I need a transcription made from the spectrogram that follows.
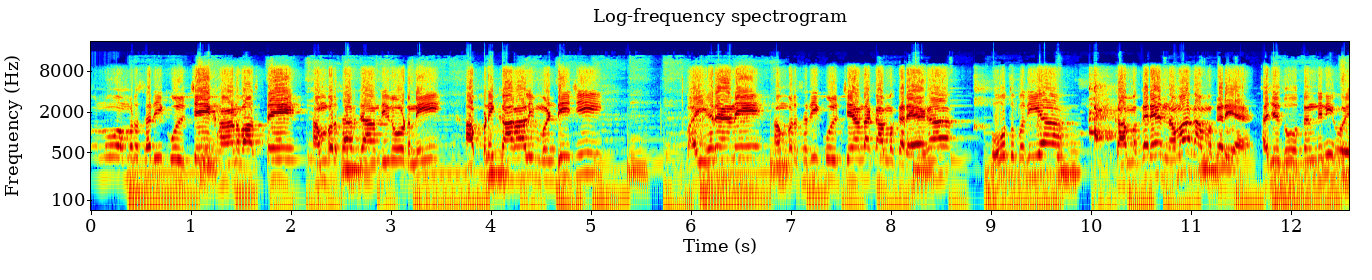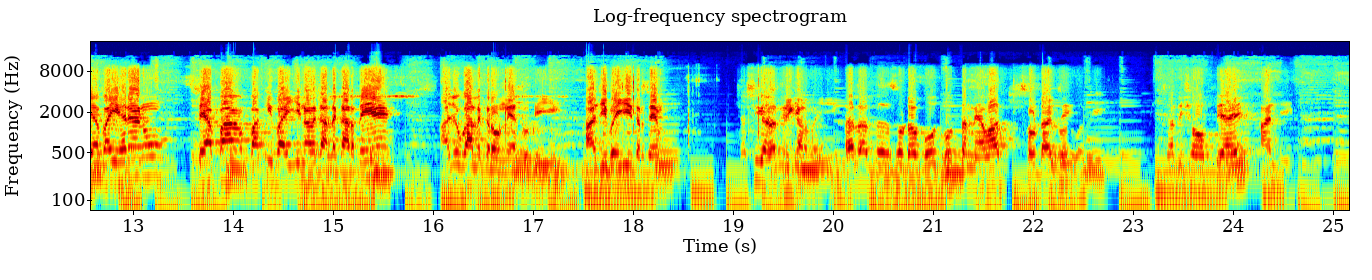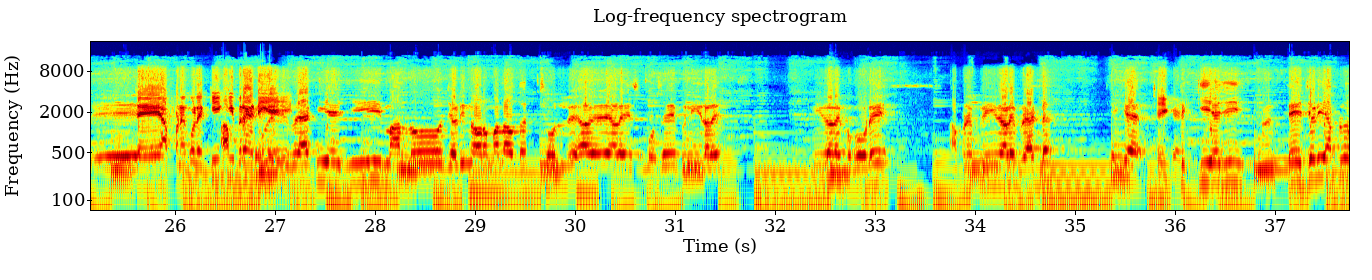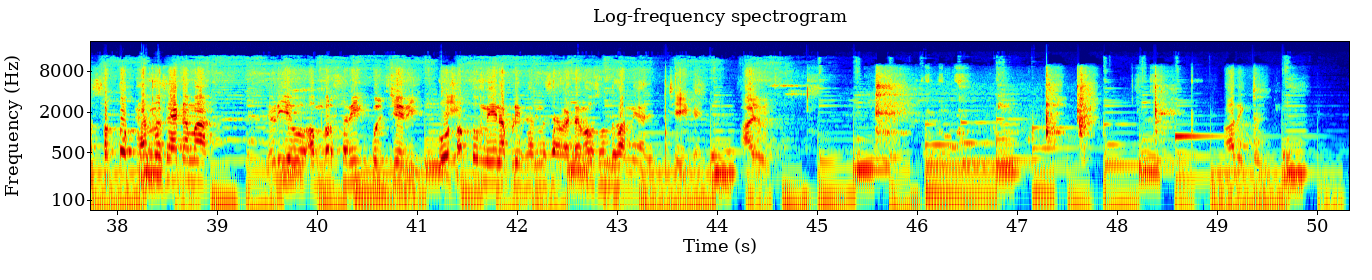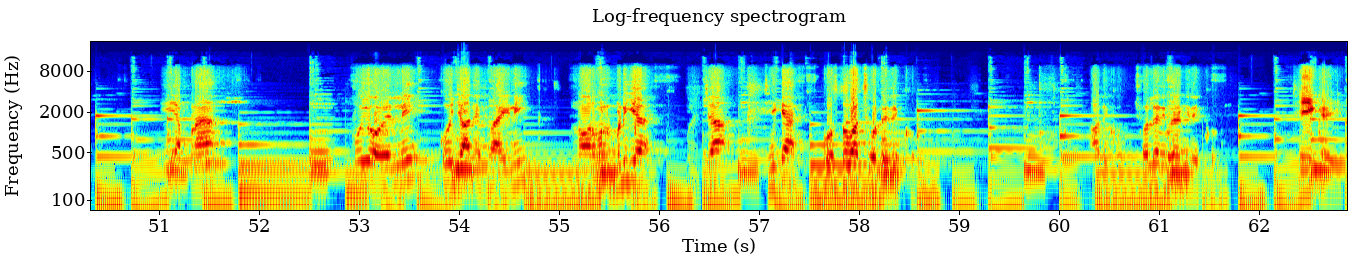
ਤੁਹਾਨੂੰ ਅੰਮ੍ਰਿਤਸਰੀ ਕੁਲਚੇ ਖਾਣ ਵਾਸਤੇ ਅੰਮ੍ਰਿਤਸਰ ਜਾਣ ਦੀ ਲੋੜ ਨਹੀਂ। ਆਪਣੀ ਕਾਰ ਵਾਲੀ ਮੰਡੀ 'ਚ ਹੀ ਬਾਈ ਹਰਿਆਂ ਨੇ ਅੰਮ੍ਰਿਤਸਰੀ ਕੁਲਚਿਆਂ ਦਾ ਕੰਮ ਕਰਿਆ ਹੈਗਾ। ਬਹੁਤ ਵਧੀਆ ਕੰਮ ਕਰਿਆ ਨਵਾਂ ਕੰਮ ਕਰਿਆ। ਅਜੇ ਦੋ ਤਿੰਨ ਦਿਨ ਹੀ ਹੋਇਆ ਬਾਈ ਹਰਿਆਂ ਨੂੰ ਤੇ ਆਪਾਂ ਬਾਕੀ ਬਾਈ ਜੀ ਨਾਲ ਗੱਲ ਕਰਦੇ ਆਂ। ਆਜੋ ਗੱਲ ਕਰਾਉਂਦੇ ਆ ਤੁਹਾਡੀ ਜੀ। ਹਾਂਜੀ ਬਾਈ ਜੀ ਤਰਸੇਮ। ਸਤਿ ਸ਼੍ਰੀ ਅਕਾਲ ਜੀ। ਪਹਿਲਾਂ ਤਾਂ ਤੁਹਾਡਾ ਬਹੁਤ ਬਹੁਤ ਧੰਨਵਾਦ। ਤੁਹਾਡਾ ਬਹੁਤ ਵਧੀਆ ਜੀ। ਸਾਡੀ ਸ਼ਾਪ ਤੇ ਆਏ। ਹਾਂਜੀ। ਤੇ ਆਪਣੇ ਕੋਲੇ ਕੀ ਕੀ ਵੈਰਾਈਟੀ ਹੈ ਜੀ? ਵੈਰਾਈਟੀ ਹੈ ਜੀ ਮੰਨ ਲਓ ਜਿਹੜੀ ਨਾਰਮਲ ਆ ਉਹ ਤਾਂ ਛੋਲੇ ਵਾਲੇ ਸਮੋਸੇ ਪਨੀਰ ਵਾਲੇ ਪਨੀਰ ਵਾਲੇ ਪਕੌੜੇ ਆਪਣੇ ਪਨੀਰ ਵਾਲੇ ਬ੍ਰੈਡ ਠੀਕ ਹੈ। ਟਿੱਕੀ ਹੈ ਜੀ। ਤੇ ਜਿਹੜੀ ਆਪਣੀ ਸਭ ਤੋਂ ਫੇਮਸ ਆਈਟਮ ਆ ਜਿਹੜੀ ਉਹ ਅੰਮ੍ਰਿਤਸਰੀ ਕੁਲਚੇ ਦੀ ਉਹ ਸਭ ਤੋਂ ਮੇਨ ਆਪਣੀ ਫੇਮਸ ਆਈਟਮ ਹੈ ਉਹ ਤੁਹਾਨੂੰ ਦਿਖਾਉਂਦੇ ਆ ਜੀ। ਠੀਕ ਹੈ ਜੀ। ਆਜੋ ਜੀ। ਆ ਦੇਖੋ ਜੀ। ਇਹ ਆਪਣਾ ਕੋਈ ਆਇਲ ਨਹੀਂ ਕੋਈ ਜ਼ਿਆਦਾ ਫਰਾਈ ਨਹੀਂ। ਨਾਰਮਲ ਬੜੀਆ ਕੁਲਚਾ ਠੀਕ ਹੈ? ਉਸ ਤੋਂ ਬਾਅਦ ਛੋਲੇ ਦੇਖੋ। ਆ ਦੇਖੋ ਛੋਲੇ ਦੀ ਵੈਰਾਈਟੀ ਦੇਖੋ। ਠੀਕ ਹੈ ਜੀ।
